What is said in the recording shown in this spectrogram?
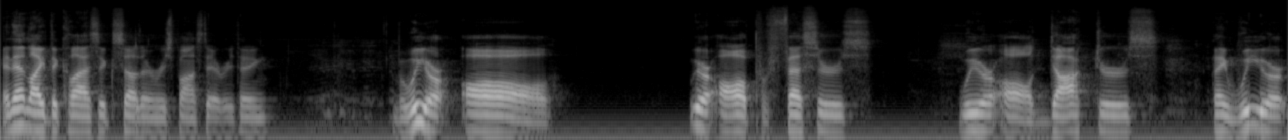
And then, like the classic Southern response to everything. But we are all, we are all professors. We are all doctors. I mean, we are,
